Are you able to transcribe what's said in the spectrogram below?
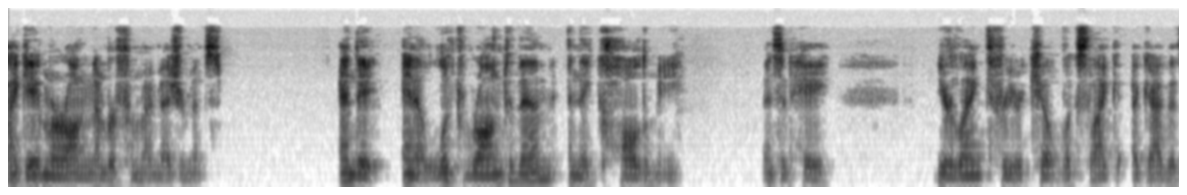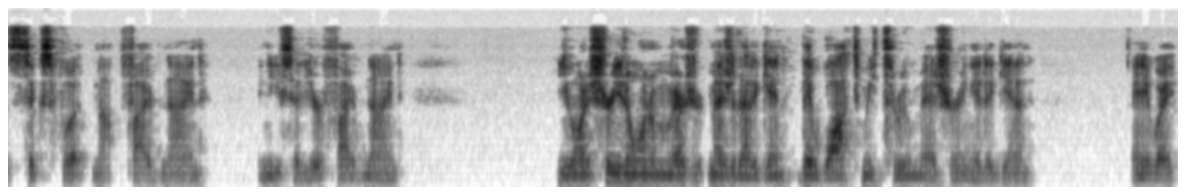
I gave them a wrong number for my measurements, and they and it looked wrong to them, and they called me and said, "Hey, your length for your kilt looks like a guy that's six foot, not five nine, and you said you're five nine. You want to sure you don't want to measure measure that again? They walked me through measuring it again. Anyway,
